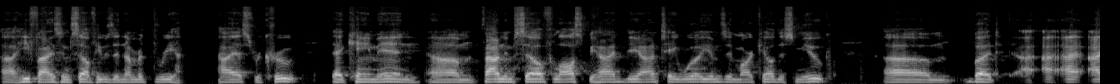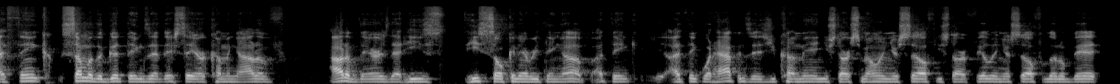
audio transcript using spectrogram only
Uh, he finds himself, he was the number three highest recruit that came in, um, found himself lost behind Deontai Williams and Marquel Dismuke. Um, but I, I, I think some of the good things that they say are coming out of out of there is that he's he's soaking everything up. I think I think what happens is you come in, you start smelling yourself, you start feeling yourself a little bit,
